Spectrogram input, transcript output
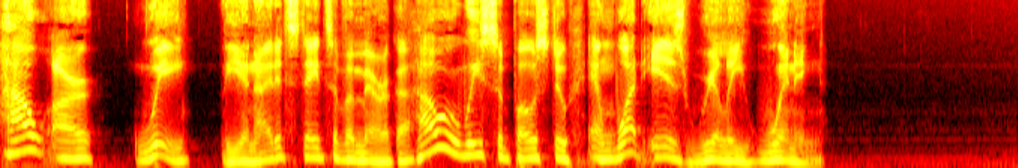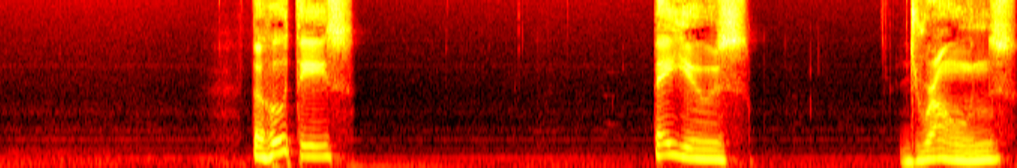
How are we the United States of America, how are we supposed to, and what is really winning? The Houthis, they use drones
